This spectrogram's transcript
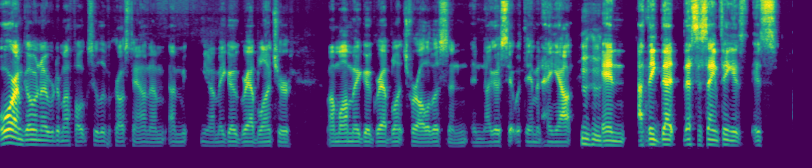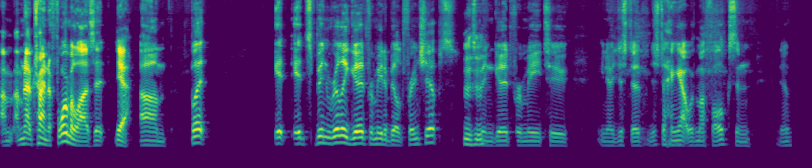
or I'm going over to my folks who live across town. I'm I'm you know I may go grab lunch or my mom may go grab lunch for all of us and and I go sit with them and hang out. Mm-hmm. And I think that that's the same thing as it's I'm I'm not trying to formalize it. Yeah. Um, but it it's been really good for me to build friendships. It's Mhm. been good for me to, you know, just to just to hang out with my folks and you know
